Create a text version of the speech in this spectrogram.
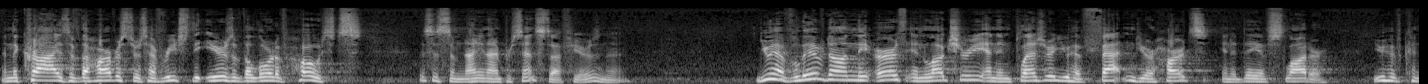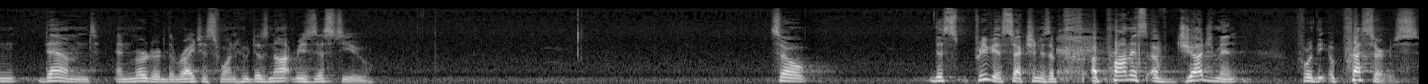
And the cries of the harvesters have reached the ears of the Lord of hosts. This is some 99% stuff here, isn't it? You have lived on the earth in luxury and in pleasure. You have fattened your hearts in a day of slaughter. You have condemned and murdered the righteous one who does not resist you. So, this previous section is a, a promise of judgment for the oppressors.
